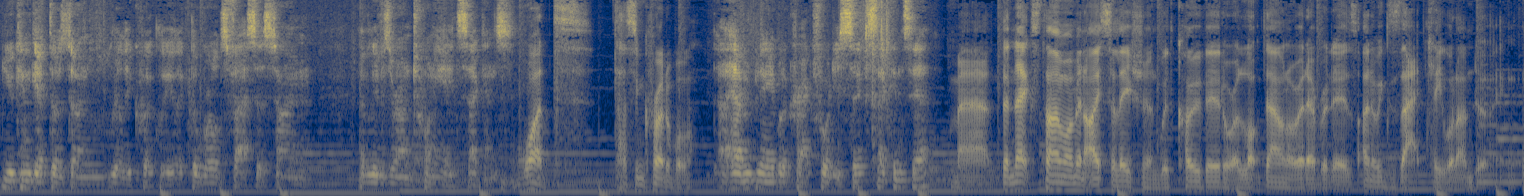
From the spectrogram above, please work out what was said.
You can get those done really quickly. Like the world's fastest time, I believe, is around 28 seconds. What? That's incredible. I haven't been able to crack 46 seconds yet. Man, the next time I'm in isolation with COVID or a lockdown or whatever it is, I know exactly what I'm doing.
